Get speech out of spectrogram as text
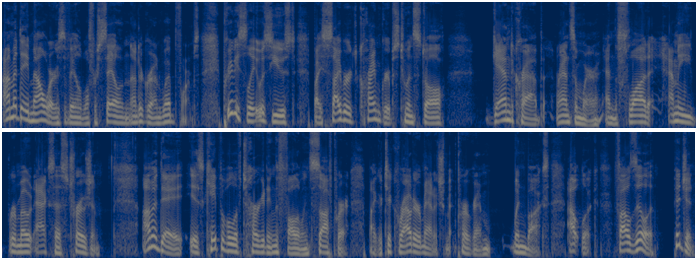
Amadey malware is available for sale in underground web forms. Previously, it was used by cyber crime groups to install GandCrab ransomware and the flawed AMI remote access Trojan. Amadey is capable of targeting the following software MikroTik Router Management Program, Winbox, Outlook, FileZilla, Pidgin,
